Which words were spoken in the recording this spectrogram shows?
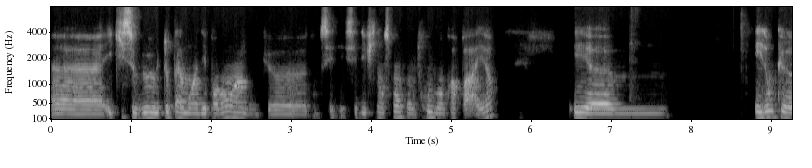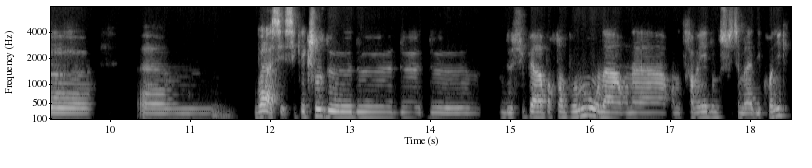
euh, et qui se veut totalement indépendant. Hein, donc, euh, c'est des, financements qu'on trouve encore par ailleurs. Et, euh, et donc, voilà, c'est quelque chose de, super important pour nous. On a, on a, on a travaillé donc sur ces maladies chroniques.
